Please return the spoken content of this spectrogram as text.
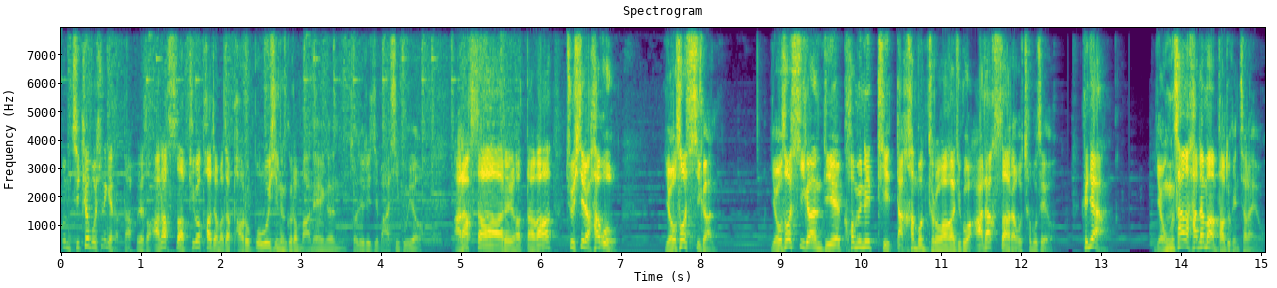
좀 지켜보시는 게 낫다. 그래서 안악사 픽업하자마자 바로 뽑으시는 그런 만행은 저지르지 마시고요. 안악사를 갖다가 출시를 하고 6시간 6시간 뒤에 커뮤니티 딱 한번 들어가가지고 아낙사라고 쳐보세요. 그냥 영상 하나만 봐도 괜찮아요.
